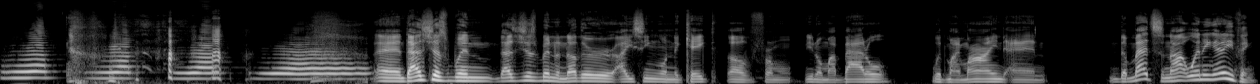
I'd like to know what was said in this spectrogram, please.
and that's just when that's just been another icing on the cake of from you know my battle with my mind and the Mets not winning anything.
